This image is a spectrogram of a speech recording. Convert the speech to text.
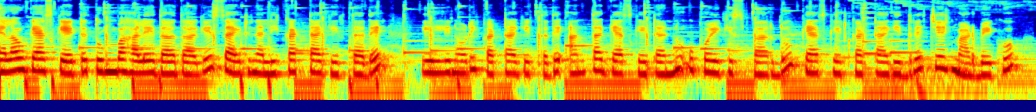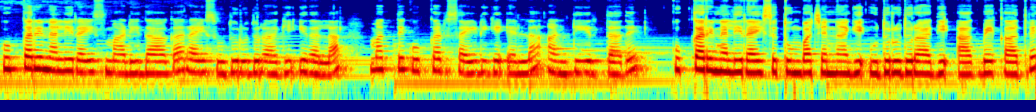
ಕೆಲವು ಗ್ಯಾಸ್ಕೆಟ್ ತುಂಬ ಹಳೇದಾದಾಗೆ ಸೈಡಿನಲ್ಲಿ ಕಟ್ಟಾಗಿರ್ತದೆ ಇಲ್ಲಿ ನೋಡಿ ಕಟ್ಟಾಗಿರ್ತದೆ ಅಂಥ ಗ್ಯಾಸ್ಕೆಟನ್ನು ಉಪಯೋಗಿಸಬಾರ್ದು. ಗ್ಯಾಸ್ಕೆಟ್ ಕಟ್ಟಾಗಿದ್ದರೆ ಚೇಂಜ್ ಮಾಡಬೇಕು. ಕುಕ್ಕರಿನಲ್ಲಿ ರೈಸ್ ಮಾಡಿದಾಗ ರೈಸ್ ಉದುರುದುರಾಗಿ ಇರಲ್ಲ. ಮತ್ತು ಕುಕ್ಕರ್ ಸೈಡಿಗೆ ಎಲ್ಲ ಅಂಟಿ ಇರ್ತದೆ. ಕುಕ್ಕರಿನಲ್ಲಿ ರೈಸ್ ತುಂಬ ಚೆನ್ನಾಗಿ ಉದುರುದುರಾಗಿ ಆಗಬೇಕಾದ್ರೆ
